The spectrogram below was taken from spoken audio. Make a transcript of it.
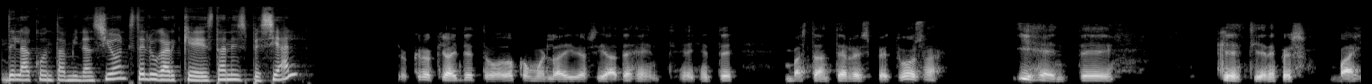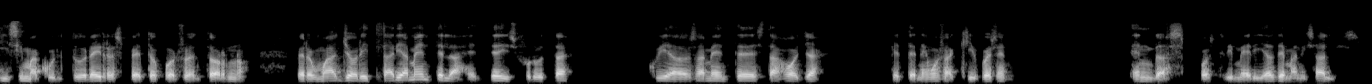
de la contaminación, este lugar que es tan especial? Yo creo que hay de todo, como en la diversidad de gente. Hay gente bastante respetuosa y gente que tiene pues bajísima cultura y respeto por su entorno, pero mayoritariamente la gente disfruta cuidadosamente de esta joya que tenemos aquí pues en, en las postrimerías de Manizales.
